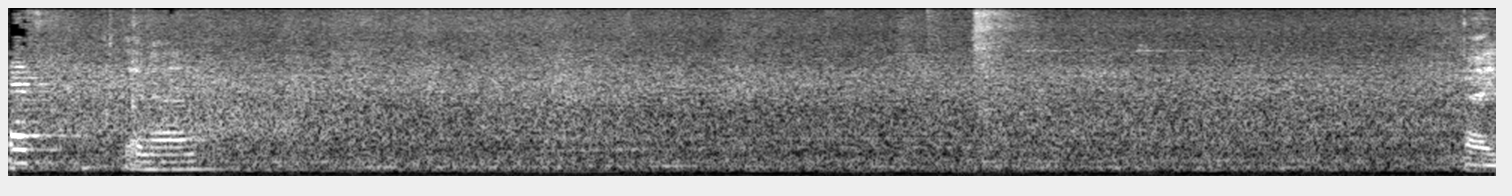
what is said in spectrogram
Yes. Then, uh, I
